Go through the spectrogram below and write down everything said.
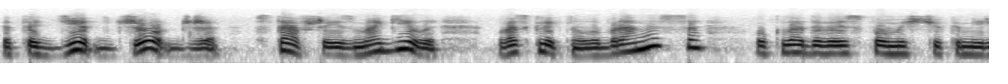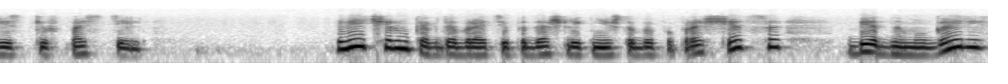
это дед Джорджа, вставший из могилы, — воскликнула баронесса, укладывая с помощью камеристки в постель. Вечером, когда братья подошли к ней, чтобы попрощаться, бедному Гарри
